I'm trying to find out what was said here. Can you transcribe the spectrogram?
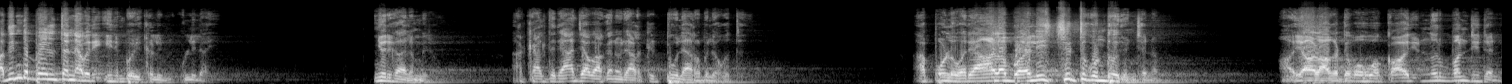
അതിന്റെ പേരിൽ തന്നെ അവർ ഇരുമ്പൊഴിക്കളിൽ ഉള്ളിലായി. ഇനിയൊരു കാലം വരും. അക്കാലത്ത് രാജാവാകാൻ ഒരാൾ കിട്ടൂല അറബ് ലോകത്ത്. അപ്പോൾ ഒരാളെ വലിച്ചിട്ട് കൊണ്ടുവരും ജനം. അയാളാകട്ടെ കാര്യം നിർബന്ധിതൻ.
